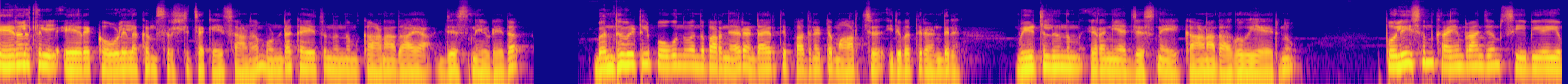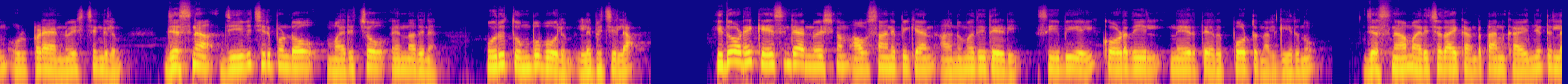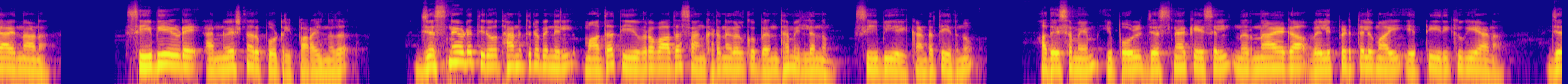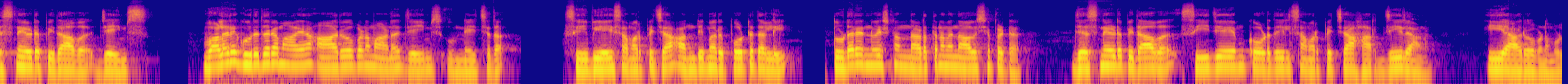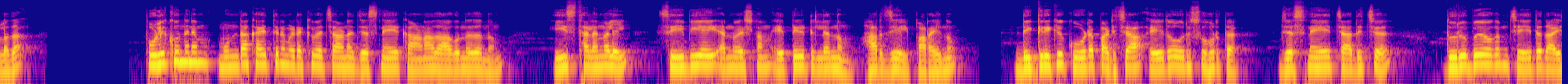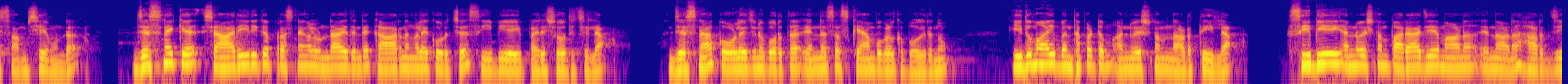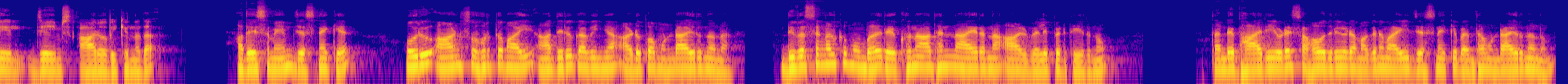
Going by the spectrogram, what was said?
കേരളത്തിൽ ഏറെ കോളിളക്കം സൃഷ്ടിച്ച കേസാണ് മുണ്ടക്കയത്തു നിന്നും കാണാതായ ജസ്നയുടേത്. ബന്ധുവീട്ടിൽ പോകുന്നുവെന്ന് പറഞ്ഞ് രണ്ടായിരത്തി പതിനെട്ട് മാർച്ച് ഇരുപത്തിരണ്ടിന് വീട്ടിൽ നിന്നും ഇറങ്ങിയ ജസ്നയെ കാണാതാകുകയായിരുന്നു. പോലീസും ക്രൈംബ്രാഞ്ചും സി ബി ഐയും ഉൾപ്പെടെ അന്വേഷിച്ചെങ്കിലും ജസ്ന ജീവിച്ചിരിപ്പുണ്ടോ മരിച്ചോ എന്നതിന് ഒരു തുമ്പ് പോലും ലഭിച്ചില്ല. ഇതോടെ കേസിന്റെ അന്വേഷണം അവസാനിപ്പിക്കാൻ അനുമതി തേടി സി കോടതിയിൽ നേരത്തെ റിപ്പോർട്ട് നൽകിയിരുന്നു. ജസ്ന മരിച്ചതായി കണ്ടെത്താൻ കഴിഞ്ഞിട്ടില്ല എന്നാണ് സി ബി ഐയുടെ അന്വേഷണ റിപ്പോർട്ടിൽ പറയുന്നത്. ജസ്നയുടെ തിരോധാനത്തിനു പിന്നിൽ മത തീവ്രവാദ സംഘടനകൾക്കു ബന്ധമില്ലെന്നും സി ബി ഐ കണ്ടെത്തിയിരുന്നു. അതേസമയം ഇപ്പോൾ ജസ്ന കേസിൽ നിർണായക വെളിപ്പെടുത്തലുമായി എത്തിയിരിക്കുകയാണ് ജസ്നയുടെ പിതാവ് ജെയിംസ്. വളരെ ഗുരുതരമായ ആരോപണമാണ് ജെയിംസ് ഉന്നയിച്ചത്. സി ബി ഐ സമർപ്പിച്ച അന്തിമ റിപ്പോർട്ട് തള്ളി തുടരന്വേഷണം നടത്തണമെന്നാവശ്യപ്പെട്ട് ജസ്നയുടെ പിതാവ് സി ജെ എം കോടതിയിൽ സമർപ്പിച്ച ഹർജിയിലാണ് ഈ ആരോപണമുള്ളത്. പുളിക്കുന്നിനും മുണ്ടക്കയത്തിനും ഇടയ്ക്ക് വെച്ചാണ് ജസ്നയെ കാണാതാകുന്നതെന്നും ഈ സ്ഥലങ്ങളിൽ സി ബി ഐ അന്വേഷണം എത്തിയിട്ടില്ലെന്നും ഹർജിയിൽ പറയുന്നു. ഡിഗ്രിക്ക് കൂടെ പഠിച്ച ഏതോ ഒരു സുഹൃത്ത് ജസ്നയെ ചതിച്ച് ദുരുപയോഗം ചെയ്തതായി സംശയമുണ്ട്. ജസ്നയ്ക്ക് ശാരീരിക പ്രശ്നങ്ങൾ ഉണ്ടായതിന്റെ കാരണങ്ങളെക്കുറിച്ച് സി പരിശോധിച്ചില്ല. ജസ്ന കോളേജിനു പുറത്ത് എൻ എസ് എസ് ക്യാമ്പുകൾക്ക് പോയിരുന്നു. ഇതുമായി ബന്ധപ്പെട്ടും അന്വേഷണം നടത്തിയില്ല. സി ബി ഐ അന്വേഷണം പരാജയമാണ് എന്നാണ് ഹർജിയിൽ ജെയിംസ് ആരോപിക്കുന്നത്. അതേസമയം ജസ്നയ്ക്ക് ഒരു ആൺ സുഹൃത്തുമായി അതിരുകവിഞ്ഞ അടുപ്പമുണ്ടായിരുന്നെന്ന് ദിവസങ്ങൾക്ക് മുമ്പ് രഘുനാഥൻ നായർ എന്ന ആൾ വെളിപ്പെടുത്തിയിരുന്നു. തന്റെ ഭാര്യയുടെ സഹോദരിയുടെ മകനുമായി ജസ്നയ്ക്ക് ബന്ധമുണ്ടായിരുന്നെന്നും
